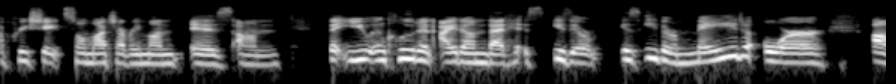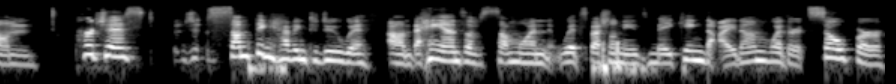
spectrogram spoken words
appreciate so much every month is um, that you include an item that is either is either made or um, purchased something having to do with um, the hands of someone with special needs making the item, whether it's soap or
